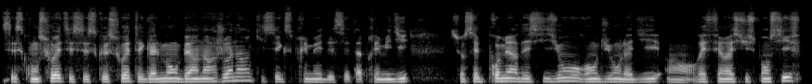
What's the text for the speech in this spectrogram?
C'est ce qu'on souhaite et c'est ce que souhaite également Bernard Joannin qui s'est exprimé dès cet après-midi sur cette première décision rendue, on l'a dit, en référé suspensif.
